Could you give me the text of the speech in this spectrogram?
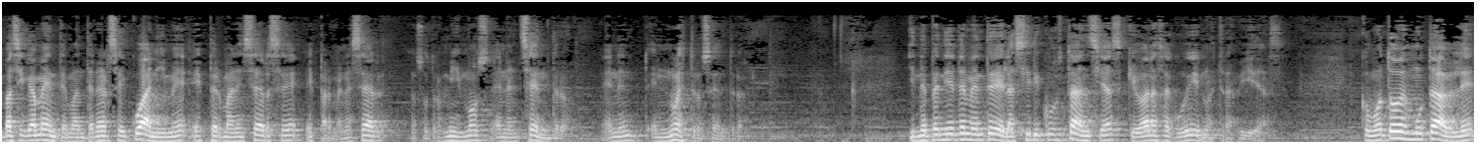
Básicamente, mantenerse ecuánime es permanecerse, es permanecer nosotros mismos en el centro, en, en nuestro centro, independientemente de las circunstancias que van a sacudir nuestras vidas. Como todo es mutable,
